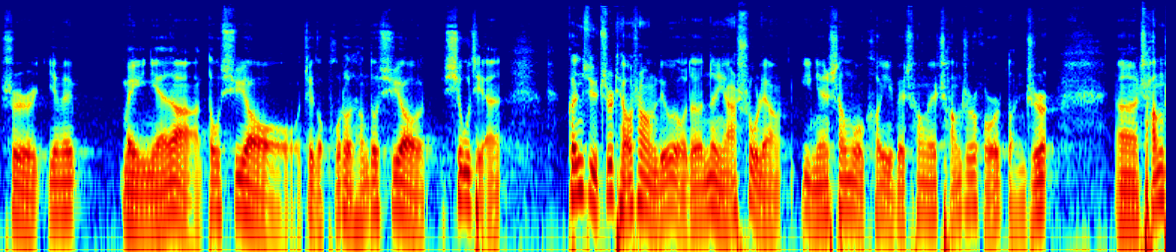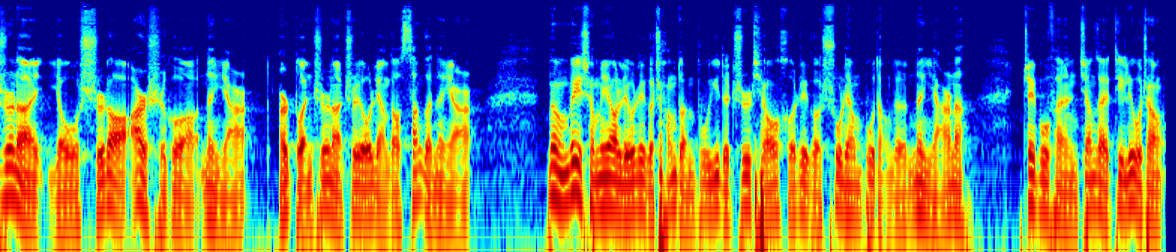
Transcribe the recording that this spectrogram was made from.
是因为。每年啊，都需要这个葡萄藤都需要修剪。根据枝条上留有的嫩芽数量，一年生木可以被称为长枝或者短枝。呃，长枝呢有十到二十个嫩芽，而短枝呢只有两到三个嫩芽。那么为什么要留这个长短不一的枝条和这个数量不等的嫩芽呢？这部分将在第六章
